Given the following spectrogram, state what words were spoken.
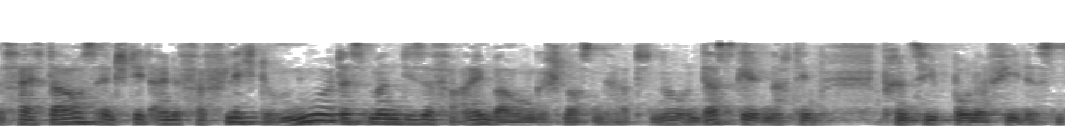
Das heißt, daraus entsteht eine Verpflichtung, nur dass man diese Vereinbarung geschlossen hat. Ne? Und das gilt nach dem Prinzip bona fides.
